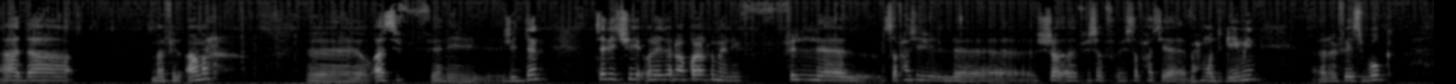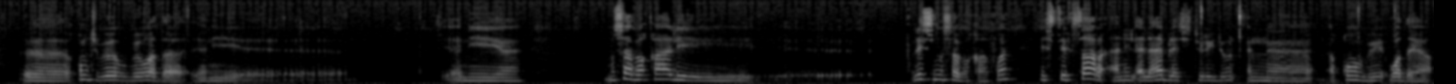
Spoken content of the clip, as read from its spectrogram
هذا ما في الأمر آه، وآسف يعني جدا. ثالث شيء أريد أن أقول لكم يعني في صفحة في صفحة محمود جيمين على الفيسبوك. آه، قمت بوضع يعني آه، يعني آه، مسابقة ل ليس مسابقة عفوا استفسار عن الألعاب التي تريدون أن أقوم بوضعها.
